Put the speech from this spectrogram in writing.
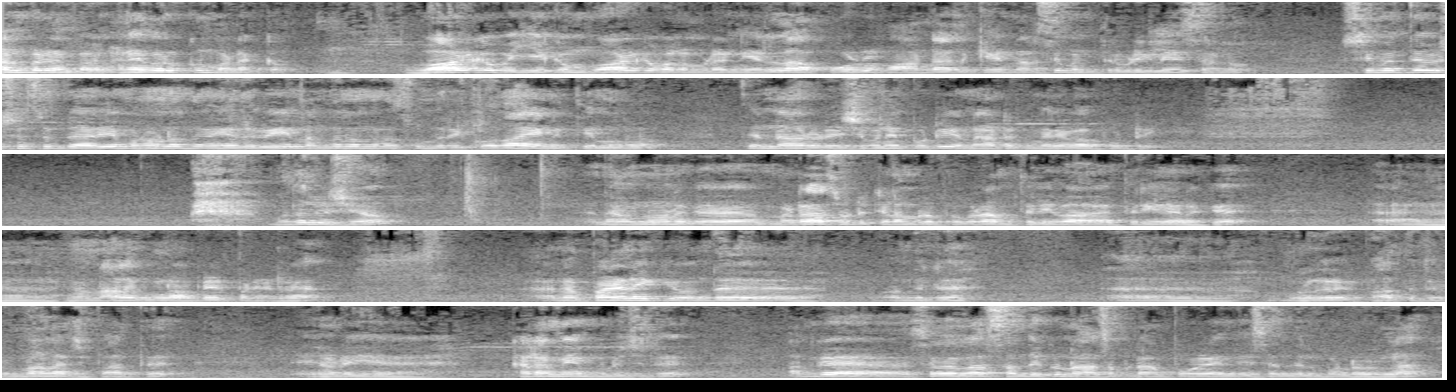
அன்பு நண்பர்கள் அனைவருக்கும் வணக்கம். வாழ்க வையகம் வாழ்க வளமுடன். எல்லா புகழும் ஆண்டாளுக்கே நரசிம்மன் திருவடிகளே சரணம். ஸ்ரீமத்த விஷ்ணு சித்தாரிய மனோநந்தன எதுவையும் நந்தநந்தன சுந்தரி கோதாய நித்தியமங்கலம். தென்னாருடைய சிவனை போற்றி என் நாட்டுக்கும் நிறைவாக போற்றி. முதல் விஷயம் நான் இன்னும் எனக்கு மெட்ராஸ் விட்டு கிளம்புற ப்ரோக்ராம் தெளிவாக தெரியல எனக்கு. நான் நாளைக்கு உங்களை அப்டேட் பண்ணிடுறேன். நான் பழனிக்கு வந்து வந்துட்டு முருகரை பார்த்துட்டு ரொம்ப நாளாச்சு பார்த்து என்னுடைய கடமையை முடிச்சுட்டு அங்கே சிலர்லாம் சந்திக்கணும்னு ஆசைப்பட்டாங்க. புகழேந்தி செந்தில் போன்றவர்கள்லாம்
